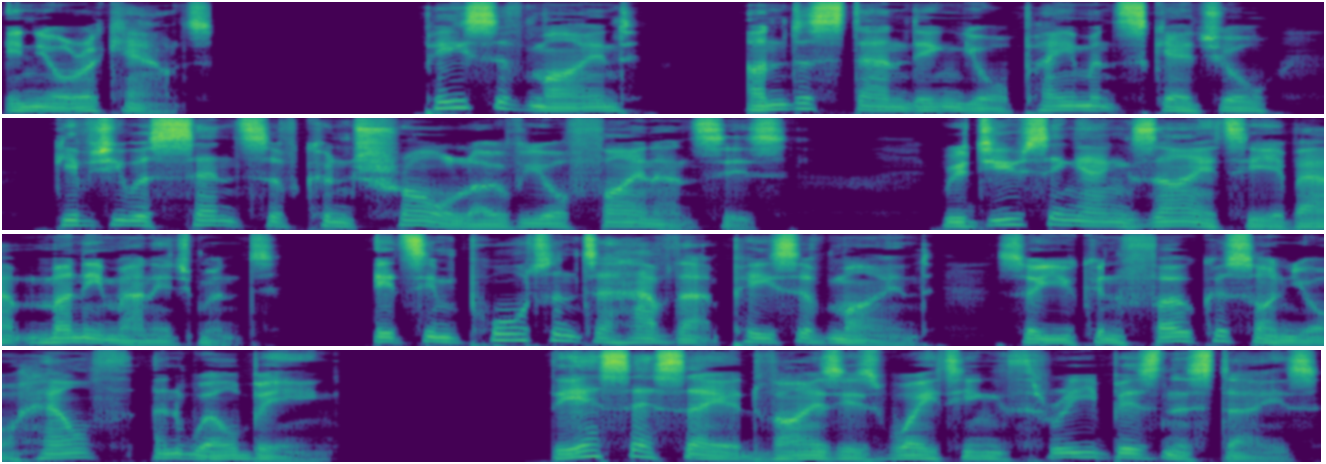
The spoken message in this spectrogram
in your account. Peace of mind, understanding your payment schedule gives you a sense of control over your finances, reducing anxiety about money management. It's important to have that peace of mind so you can focus on your health and well-being. The SSA advises waiting three business days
